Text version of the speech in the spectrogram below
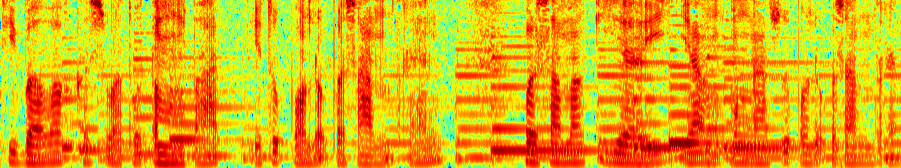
dibawa ke suatu tempat itu pondok pesantren bersama kiai yang mengasuh pondok pesantren.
